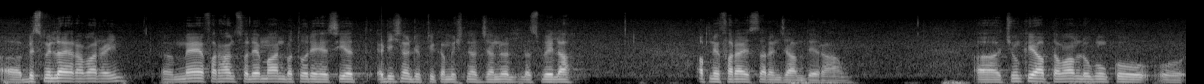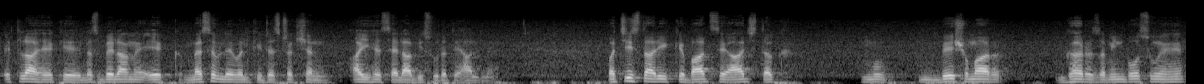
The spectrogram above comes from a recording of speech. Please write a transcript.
बिसमीम मैं फ़रहान सुलेमान बतौर हैसियत additional deputy commissioner general Lasbela अपने फ़रज़ सर अंजाम दे रहा हूँ। चूँकि आप तमाम लोगों को इतला है कि लसबेला में एक मैसिव लेवल की डिस्ट्रक्शन आई है सैलाबी सूरत हाल में। 25 तारीख के बाद से आज तक बेशुमार घर ज़मीन बोस हुए हैं,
